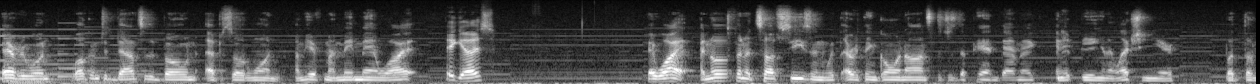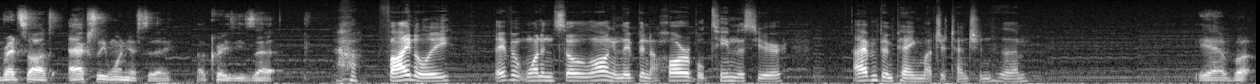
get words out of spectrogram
Hey everyone, welcome to Down to the Bone, episode 1. I'm here for my main man Wyatt. Hey guys. Hey Wyatt, I know it's been a tough season with everything going on, such as the pandemic and it being an election year, but the Red Sox actually won yesterday. How crazy is that? Finally! They haven't won in so long and they've been a horrible team this year. I haven't been paying much attention to them. Yeah, but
